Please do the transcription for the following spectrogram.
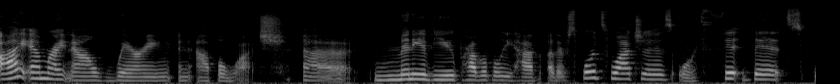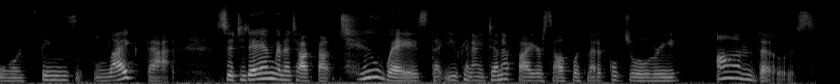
I am right now wearing an Apple Watch. Uh, many of you probably have other sports watches or Fitbits or things like that. So, today I'm going to talk about two ways that you can identify yourself with medical jewelry on those.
